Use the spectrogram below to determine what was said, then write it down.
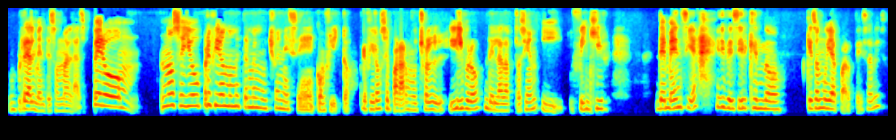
realmente son malas, pero no sé, yo prefiero no meterme mucho en ese conflicto, prefiero separar mucho el libro de la adaptación y fingir demencia y decir que no, que son muy aparte, ¿sabes?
